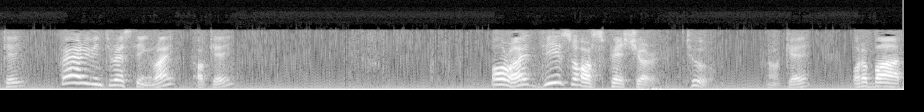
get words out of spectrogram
Okay very interesting right? Okay. Alright these are special too. Okay what about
